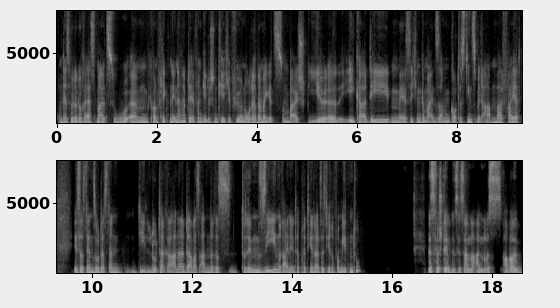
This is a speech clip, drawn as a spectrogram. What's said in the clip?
Das würde doch erstmal zu ähm, Konflikten innerhalb der evangelischen Kirche führen, oder? Wenn man jetzt zum Beispiel äh, EKD-mäßigen gemeinsamen Gottesdienst mit Abendmahl feiert, ist das denn so, dass dann die Lutheraner da was anderes drin sehen, rein interpretieren, als es die Reformierten tun? Das Verständnis ist ein anderes, aber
